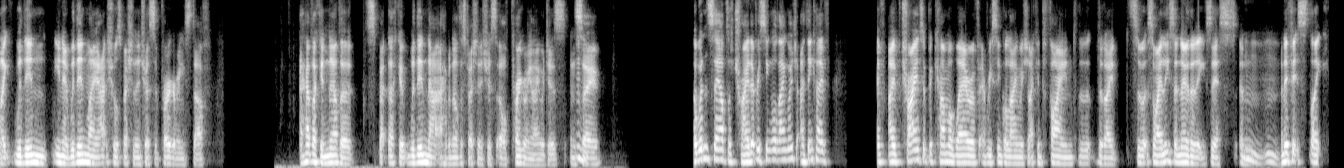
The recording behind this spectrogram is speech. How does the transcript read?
like within you know within my actual special interest of programming stuff. I have like another spe- like a, within that I have another special interest of programming languages, and so I wouldn't say I've tried every single language. I think I've I've, I've tried to become aware of every single language I can find that, that I so so at least I know that it exists, and Mm, mm. and if it's like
